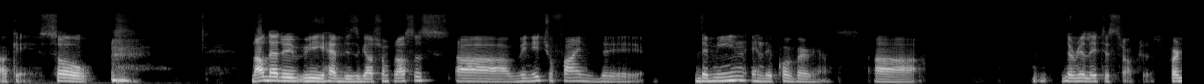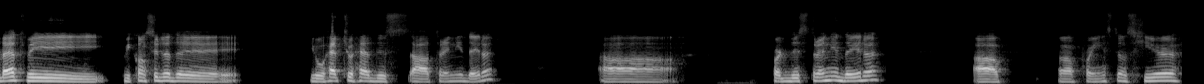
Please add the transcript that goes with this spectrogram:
okay. So now that we have this Gaussian process, uh, we need to find the the mean and the covariance uh, the related structures. For that, we we consider the you have to have this uh, training data. Uh, for this training data, uh, uh, for instance, here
